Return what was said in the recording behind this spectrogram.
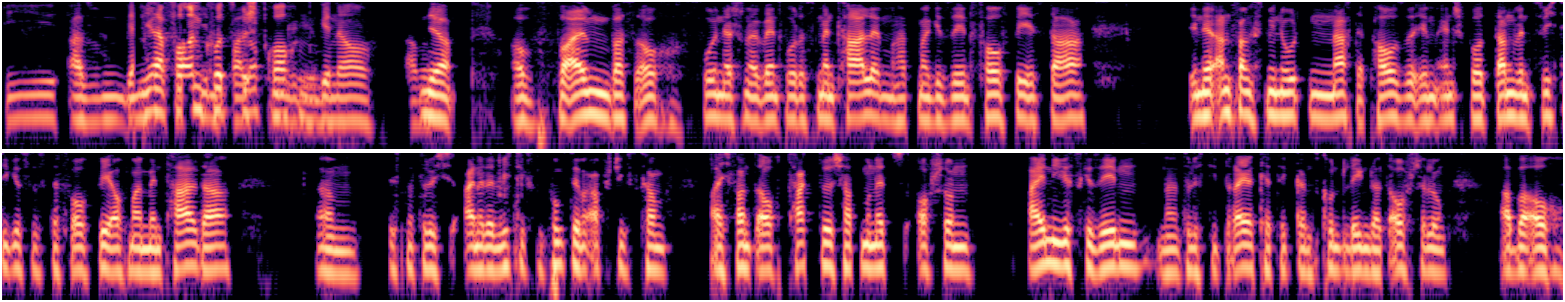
Wie, Also, wir haben es ja vorhin kurz Fall besprochen, genau. Aber Ja, auf, vor allem, was auch vorhin ja schon erwähnt wurde, das Mentale. Man hat mal gesehen, VfB ist da in den Anfangsminuten nach der Pause im Endspurt. Dann, wenn es wichtig ist, ist der VfB auch mal mental da. Ähm, ist natürlich einer der wichtigsten Punkte im Abstiegskampf. Aber ich fand auch taktisch hat man jetzt auch schon einiges gesehen. Natürlich die Dreierkette ganz grundlegend als Aufstellung, aber auch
